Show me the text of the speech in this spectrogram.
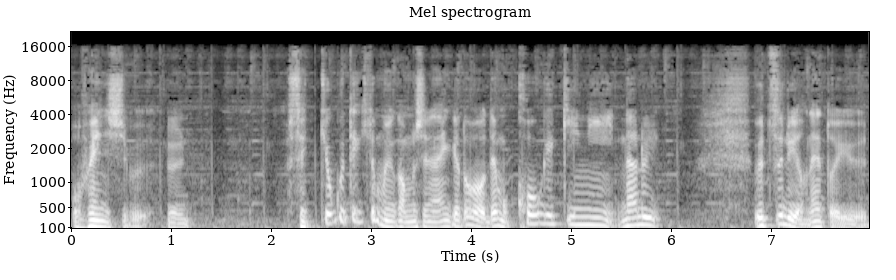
オフェンシブうん積極的とも言うかもしれないけどでも攻撃になる移るよねという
